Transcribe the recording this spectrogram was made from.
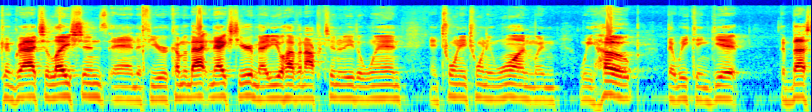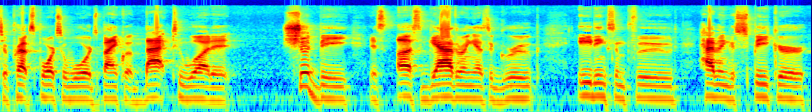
congratulations. And if you're coming back next year, maybe you'll have an opportunity to win in 2021 when we hope that we can get the Best of Prep Sports Awards banquet back to what it should be. It's us gathering as a group, eating some food, having a speaker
